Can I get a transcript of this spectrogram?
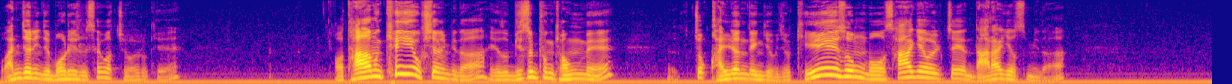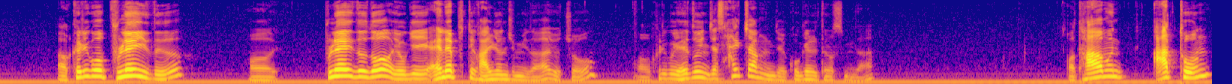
완전히 이제 머리를 세웠죠. 이렇게 어, 다음은 K 옥션입니다. 얘도 미술품 경매 쪽 관련된 기업이죠. 계속 뭐 4개월째 나락이었습니다. 어, 그리고 블레이드 어, 블레이드도 여기 NFT 관련주입니다. 이쪽. 어, 그리고 얘도 이제 살짝 이제 고개를 들었습니다. 어, 다음은 아톤.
